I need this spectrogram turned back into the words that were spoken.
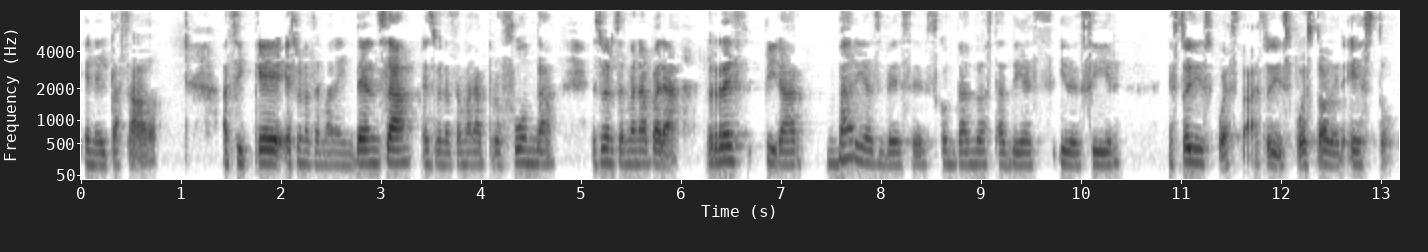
en el pasado. Así que es una semana intensa, es una semana profunda, es una semana para respirar varias veces contando hasta 10 y decir, estoy dispuesta, estoy dispuesto a ver esto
